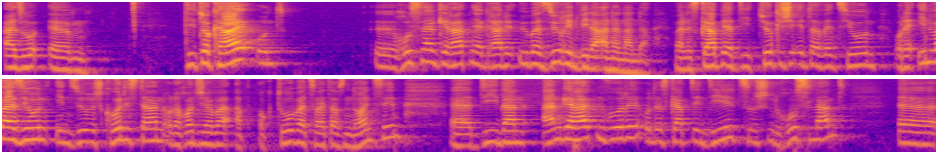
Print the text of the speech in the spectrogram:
also ähm, die Türkei und äh, Russland geraten ja gerade über Syrien wieder aneinander, weil es gab ja die türkische Intervention oder Invasion in syrisch-Kurdistan oder Rojava ab Oktober 2019, äh, die dann angehalten wurde und es gab den Deal zwischen Russland, äh,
